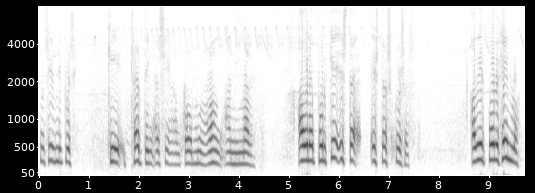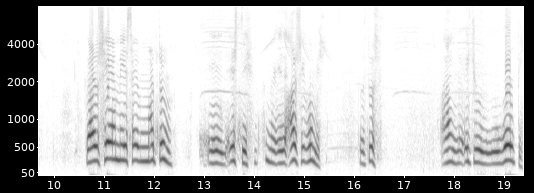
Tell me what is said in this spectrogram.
posible pues que traten así como un animal. Ahora, ¿por qué estas cosas? A ver, por ejemplo, García Mesa Matón, eh, este, Arce Gómez, los dos han hecho un golpe.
